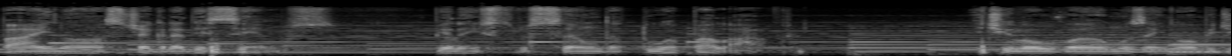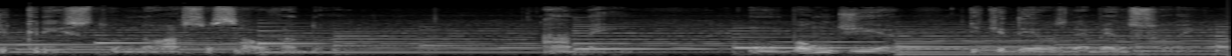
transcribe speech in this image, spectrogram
Pai, nós te agradecemos pela instrução da tua palavra e te louvamos em nome de Cristo, nosso Salvador. Amém. Um bom dia e que Deus lhe abençoe.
